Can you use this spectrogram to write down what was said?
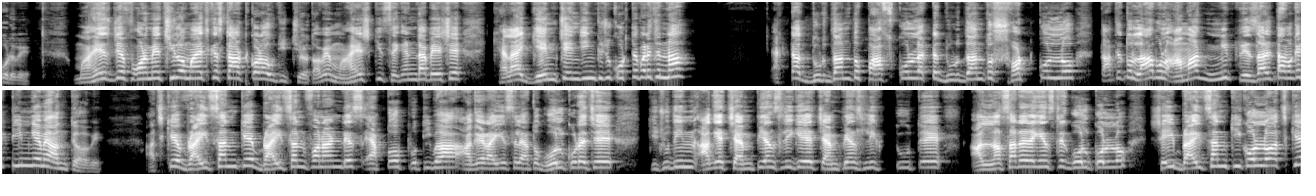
করবে। মাহেশ যে ফর্মে ছিল, মাহেশকে স্টার্ট করা উচিত ছিল। তবে মাহেশ কি সেকেন্ড হাফে এসে খেলায় গেম চেঞ্জিং কিছু করতে পেরেছে? না। একটা দুর্দান্ত পাস করল, একটা দুর্দান্ত শট করল, তাতে তো লাভ হলো। আমার নিট রেজাল্টটা আমাকে টিম গেমে আনতে হবে। আজকে ব্রাইসানকে, ব্রাইসান ফার্নান্ডেস এত প্রতিভা আগের আইএসএল এত গোল করেছে। কিছুদিন আগে চ্যাম্পিয়ন্স লিগে চ্যাম্পিয়ন্স লিগ টুতে আল নাসারের এগেনস্টে গোল করল। সেই ব্রাইসান কি করল আজকে?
